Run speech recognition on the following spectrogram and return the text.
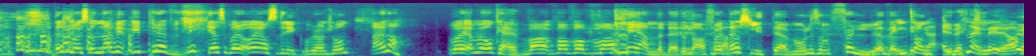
det er så mange sånn, nei, vi, vi prøvde ikke. Så bare, å ja, så dere gikk på prevensjon? Nei da. Ja, men ok, hva, hva, hva, hva mener dere da? For der sliter jeg med å liksom følge den ja, tankerekken. eller, ja.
